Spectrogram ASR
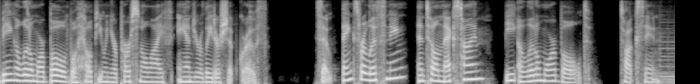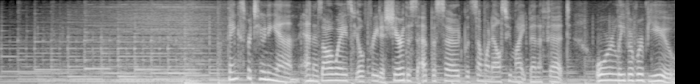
Being a little more bold will help you in your personal life and your leadership growth. So thanks for listening. Until next time, be a little more bold. Talk soon. Thanks for tuning in. And as always, feel free to share this episode with someone else who might benefit or leave a review.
